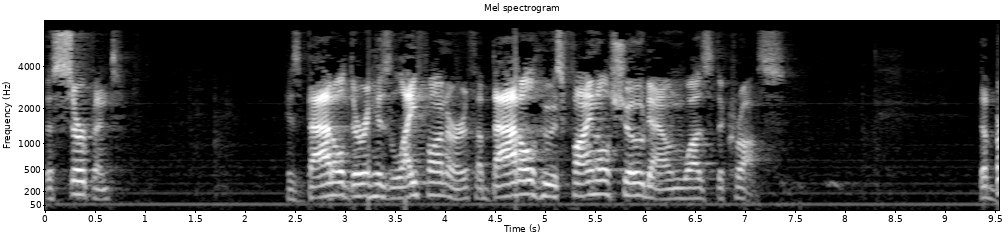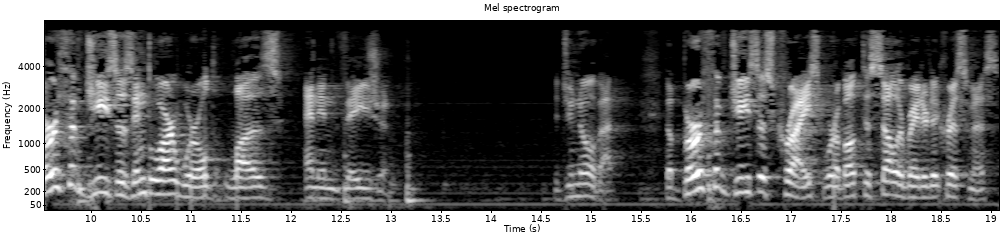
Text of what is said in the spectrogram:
the serpent. His battle during his life on earth, a battle whose final showdown was the cross. The birth of Jesus into our world was an invasion. Did you know that? The birth of Jesus Christ, we're about to celebrate it at Christmas,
